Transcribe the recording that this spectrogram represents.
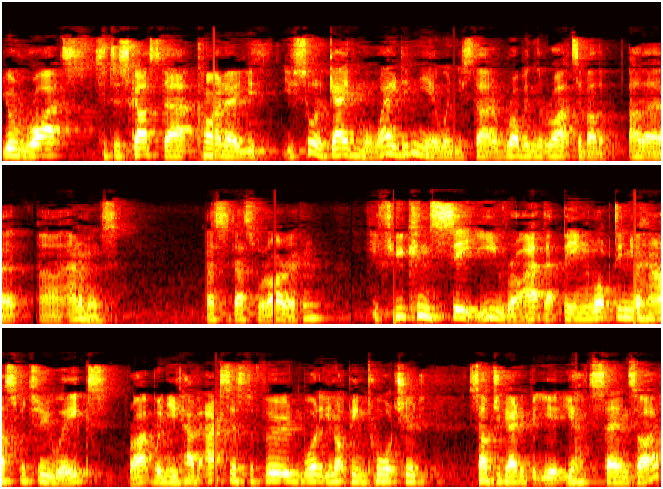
Your rights to discuss that kind of, you, you sort of gave them away, didn't you, when you started robbing the rights of other, other uh, animals? That's, that's what I reckon if you can see, right, that being locked in your house for two weeks, right, when you have access to food, water, you're not being tortured, subjugated, but you, you have to stay inside.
